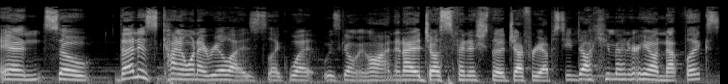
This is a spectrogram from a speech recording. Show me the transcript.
And so then is kind of when I realized like what was going on. And I had just finished the Jeffrey Epstein documentary on Netflix.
